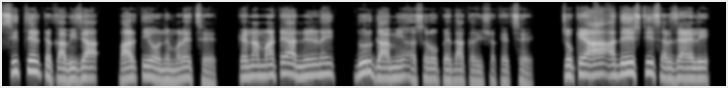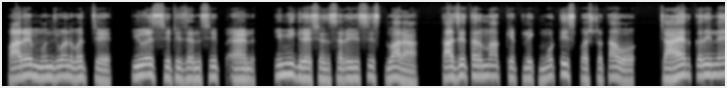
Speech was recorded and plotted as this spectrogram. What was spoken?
સિત્તેર ટકા વિઝા ભારતીયોને મળે છે. તેના માટે આ નિર્ણય દૂરગામી અસરો પેદા કરી શકે છે. જોકે આ આદેશથી સર્જાયેલી ભારે મૂંઝવણ વચ્ચે US citizenship and immigration services દ્વારા તાજેતરમાં કેટલીક મોટી સ્પષ્ટતાઓ જાહેર કરીને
